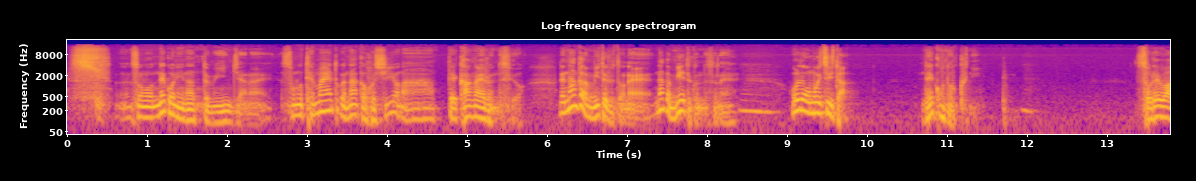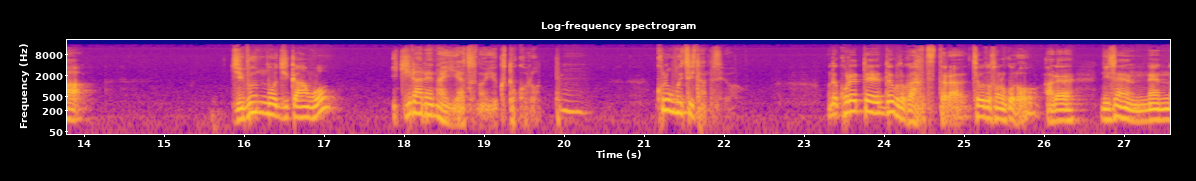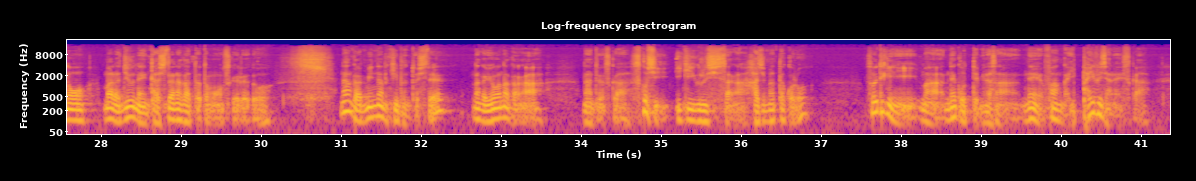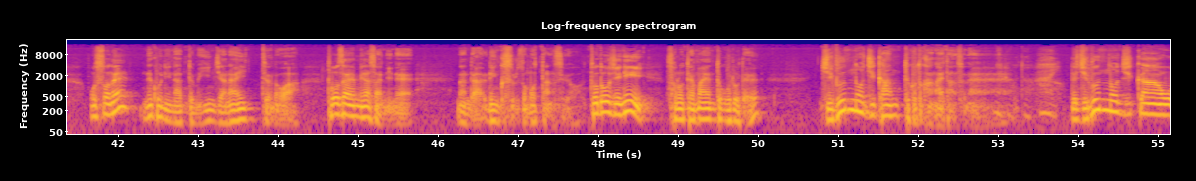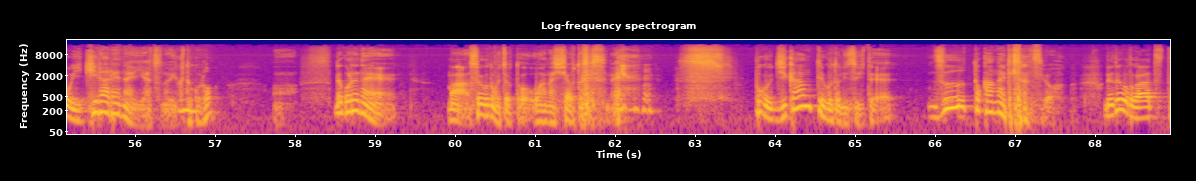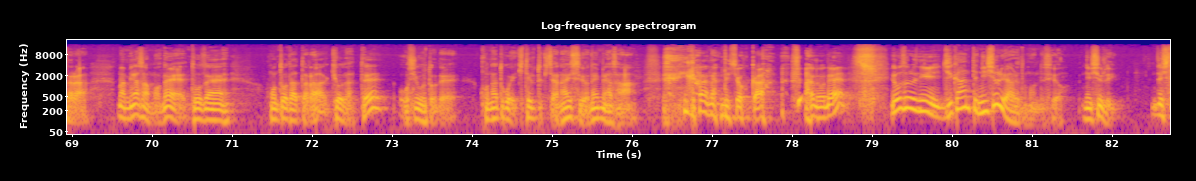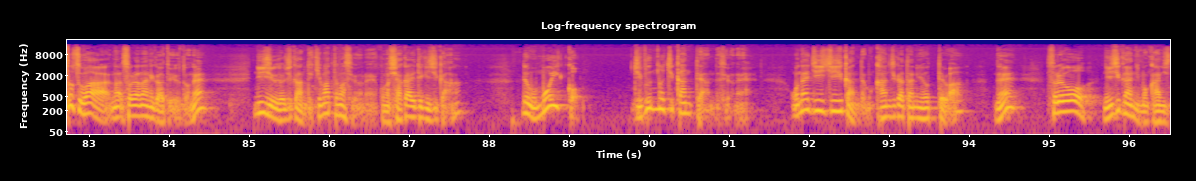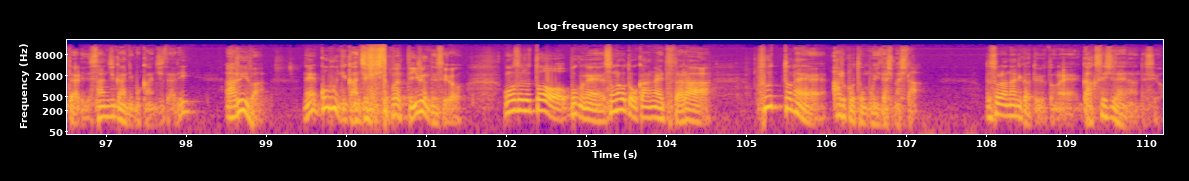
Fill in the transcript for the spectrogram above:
その猫になってもいいんじゃないその手前とか何か欲しいよなって考えるんですよ。で何回も見てるとね何か見えてくるんですね、うん、これで思いついた。猫の国、うん、それは自分の時間を生きられないやつの行くところって、うん、これ思いついたんですよでこれってどういうことかっつったらちょうどその頃あれ2000年のまだ10年に達してなかったと思うんですけれどなんかみんなの気分としてなんか世の中が何ていうんですか少し息苦しさが始まった頃そういう時にまあ猫って皆さんねファンがいっぱいいるじゃないですか。そうするとね猫になってもいいんじゃないっていうのは当然皆さんにねなんだリンクすると思ったんですよ。と同時にその手前のところで自分の時間ってことを考えたんですね。はい、で自分の時間を生きられないやつの行くところ、うん、でこれねまあそういうこともちょっとお話ししちゃうとですね 僕時間っていうことについてずっと考えてきたんですよ。でどういうことかっつったら、まあ、皆さんもね当然本当だったら今日だってお仕事でこんなとこへ来てる時じゃないですよね皆さん。いかがなんでしょうか。あのね要するに時間って2種類あると思うんですよ。2種類。で一つはそれは何かというとね24時間って決まってますよね。この社会的時間。でももう一個自分の時間ってあるんですよね。同じ1時間でも感じ方によってはねそれを2時間にも感じたり3時間にも感じたりあるいは、ね、5分に感じる人だっているんですよ。そうすると僕ねそんなことを考えてたらふっとねあることを思い出しました。でそれは何かというとね学生時代なんですよ。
